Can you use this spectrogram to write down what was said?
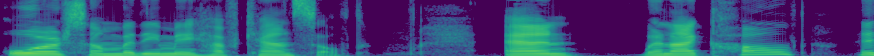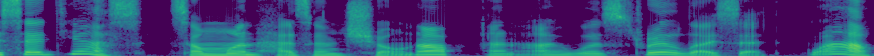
or somebody may have canceled. And when I called, they said, yes, someone hasn't shown up. And I was thrilled. I said, wow.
